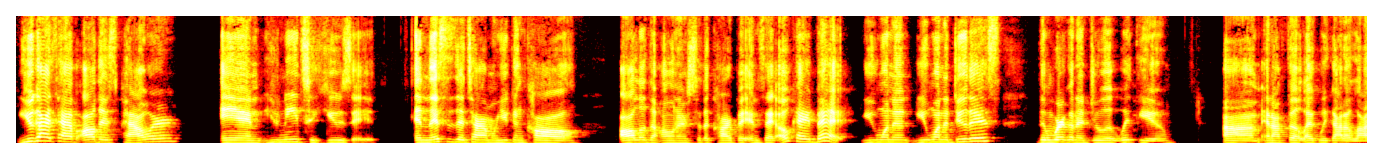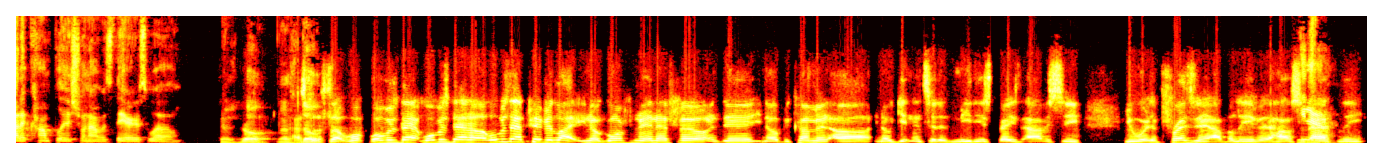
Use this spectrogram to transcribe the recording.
you guys have all this power and you need to use it. And this is the time where you can call all of the owners to the carpet and say, "Okay, bet you want to you want to do this, then we're going to do it with you." Um, and I felt like we got a lot accomplished when I was there as well. That's dope. That's, That's dope. What's up. What, what was that? What was that? Uh, what was that pivot like? You know, going from the NFL and then you know becoming, uh, you know, getting into the media space. Obviously, you were the president, I believe, at House yeah. of Athlete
